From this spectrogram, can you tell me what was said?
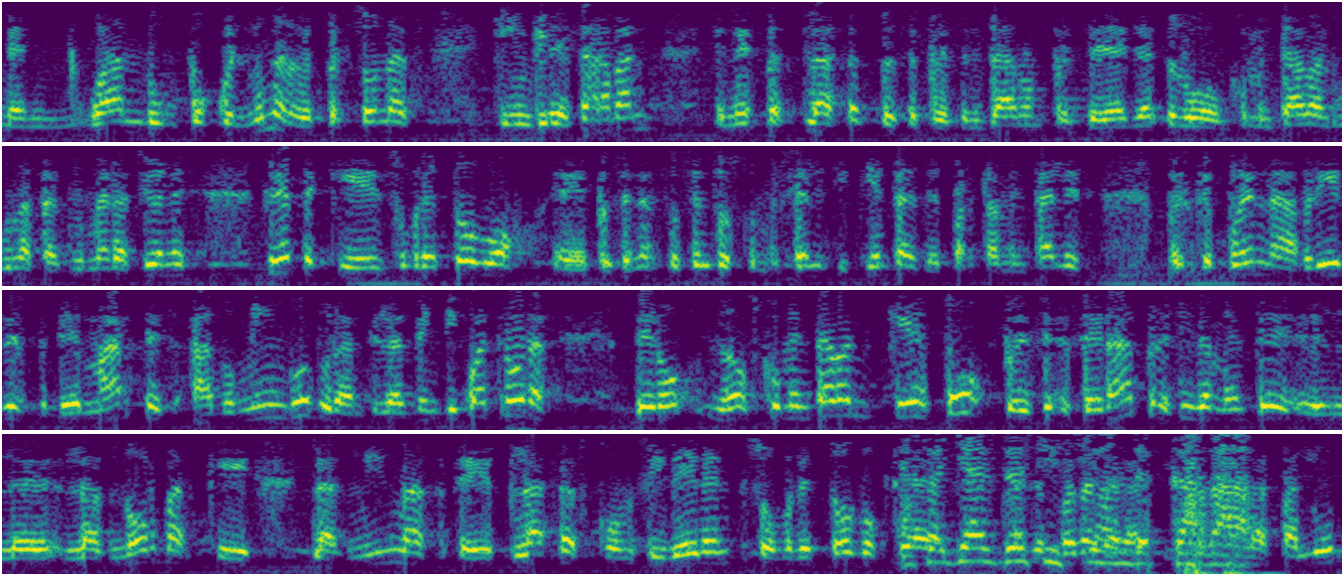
menguando un poco el número de personas que ingresaban en estas plazas, pues se presentaron, pues ya, ya te lo comentaba, algunas aglomeraciones. Fíjate que sobre todo, eh, pues en estos centros comerciales y tiendas departamentales, pues que pueden abrir de martes a domingo durante las 24 horas. Pero nos comentaban que esto, pues será precisamente las normas que las mismas eh, plazas consideren, sobre todo que O ya es decisión de cada- la salud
